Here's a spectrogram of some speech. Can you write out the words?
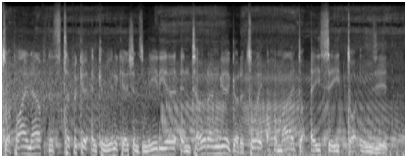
To apply now for the Certificate in Communications Media in Tauranga, go to toiohomai.ac.nz.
